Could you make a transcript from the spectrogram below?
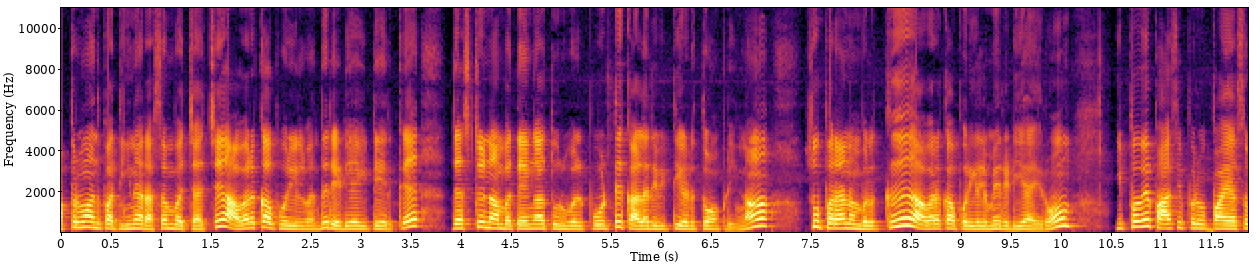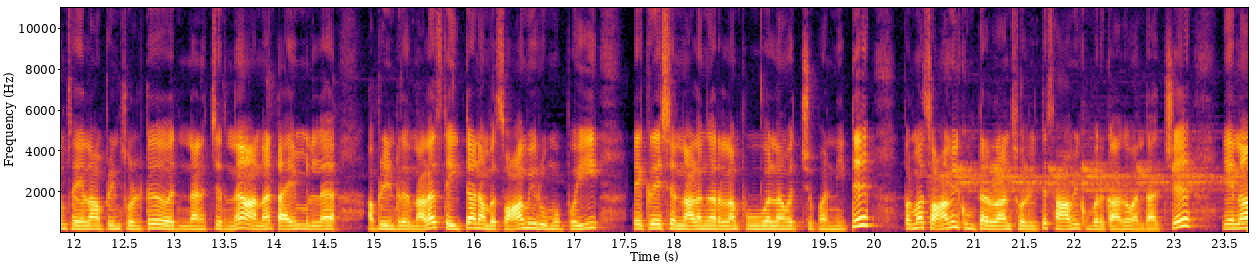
அப்புறமா வந்து பார்த்திங்கன்னா ரசம் வச்சாச்சு. அவரைக்காய் பொரியல் வந்து ரெடி ஆகிட்டே இருக்குது ஜஸ்ட்டு நம்ம தேங்காய் துருவல் போட்டு கலரி விட்டு எடுத்தோம் அப்படின்னா சூப்பராக நம்மளுக்கு அவரைக்காய் பொரியலுமே ரெடி ஆயிரும். இப்போவே பாசிப்பருப்பு பாயாசம் செய்யலாம் அப்படின்னு சொல்லிட்டு நினச்சிருந்தேன். ஆனால் டைம் இல்லை. அப்படின்றதுனால ஸ்ட்ரெயிட்டாக நம்ம சாமி ரூமு போய் டெக்கரேஷன் அலங்காரம்லாம் பூவெல்லாம் வச்சு பண்ணிவிட்டு அப்புறமா சாமி கும்பிட்றலான்னு சொல்லிட்டு சாமி கும்பிட்றதுக்காக வந்தாச்சு. ஏன்னா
